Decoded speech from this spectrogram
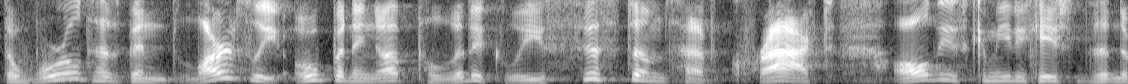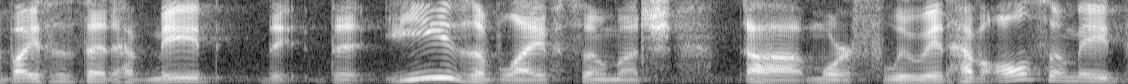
The world has been largely opening up politically. Systems have cracked. All these communications and devices that have made the, the ease of life so much uh, more fluid have also made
